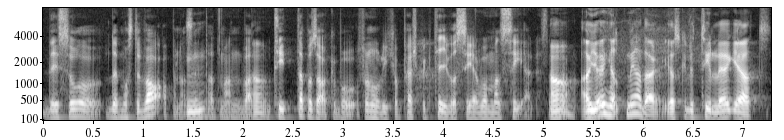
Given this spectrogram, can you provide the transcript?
det är så det måste vara på något Mm. sätt. Att man bara Ja. tittar på saker på, från olika perspektiv och ser vad man ser. Ja, ja, jag är helt med där. Jag skulle tillägga att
